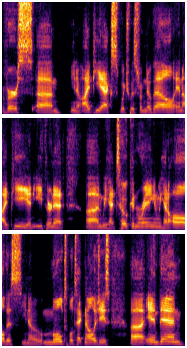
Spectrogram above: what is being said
versus um, you know IPX, which was from Novell and IP and Ethernet, uh, and we had Token Ring, and we had all this you know multiple technologies, uh, and then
